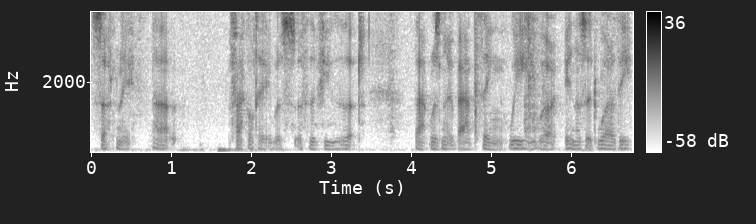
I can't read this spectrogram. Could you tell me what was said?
certainly, uh, faculty was of the view that that was no bad thing. We were in, as it were, the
